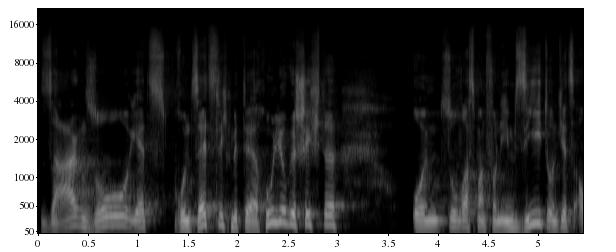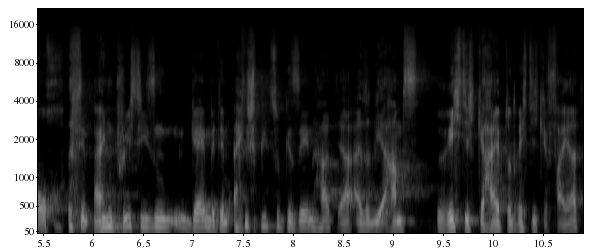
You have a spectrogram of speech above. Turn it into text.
sagen, so jetzt grundsätzlich mit der Julio-Geschichte und so, was man von ihm sieht und jetzt auch in einem Preseason-Game mit dem einen Spielzug gesehen hat, ja, also wir haben es richtig gehypt und richtig gefeiert.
